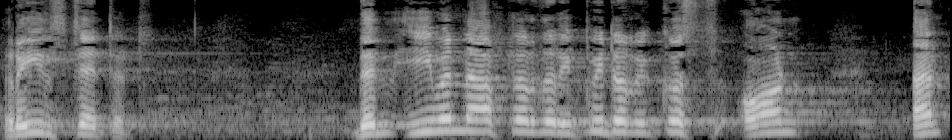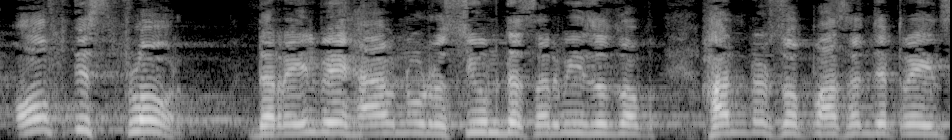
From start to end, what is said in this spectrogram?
reinstated. Then even after the repeated request on and off this floor, the railway have now resumed the services of hundreds of passenger trains,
